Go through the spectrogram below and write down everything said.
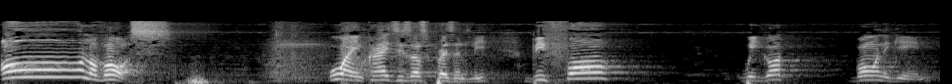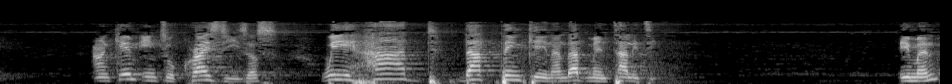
all of us who are in Christ Jesus presently, before we got born again and came into Christ Jesus, we had that thinking and that mentality. Amen.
